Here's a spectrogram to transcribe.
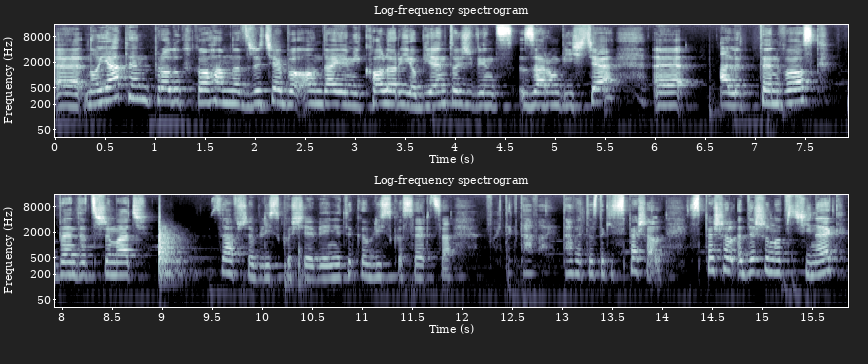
E, no ja ten produkt kocham nad życie, bo on daje mi kolor i objętość, więc zarąbiście. Ale ten wosk będę trzymać zawsze blisko siebie, nie tylko blisko serca. Wojtek, dawaj, dawaj, to jest taki special, special edition odcinek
